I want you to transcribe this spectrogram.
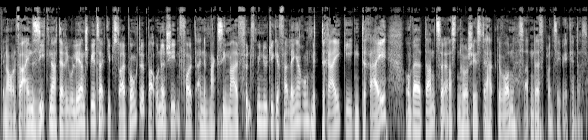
Genau, und für einen Sieg nach der regulären Spielzeit gibt's drei Punkte. Bei Unentschieden folgt eine maximal fünfminütige Verlängerung mit drei gegen drei. Und wer dann zur ersten Tor schießt, der hat gewonnen. Sudden Death Prinzip, ihr kennt das.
